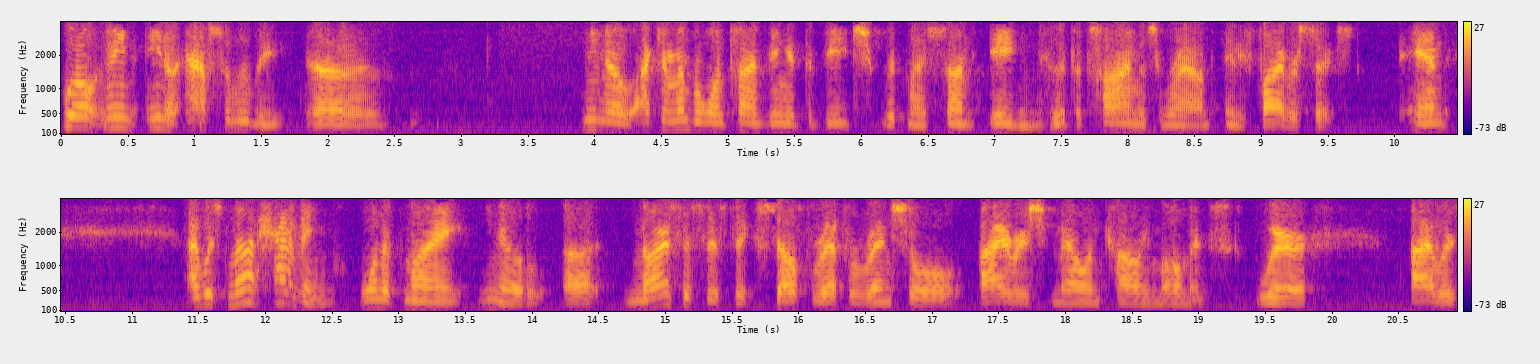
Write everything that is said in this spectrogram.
Well, I mean, you know, absolutely. Uh, you know, I can remember one time being at the beach with my son Aiden, who at the time was around maybe five or six, and I was not having one of my, you know, uh, narcissistic, self-referential Irish melancholy moments where I was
